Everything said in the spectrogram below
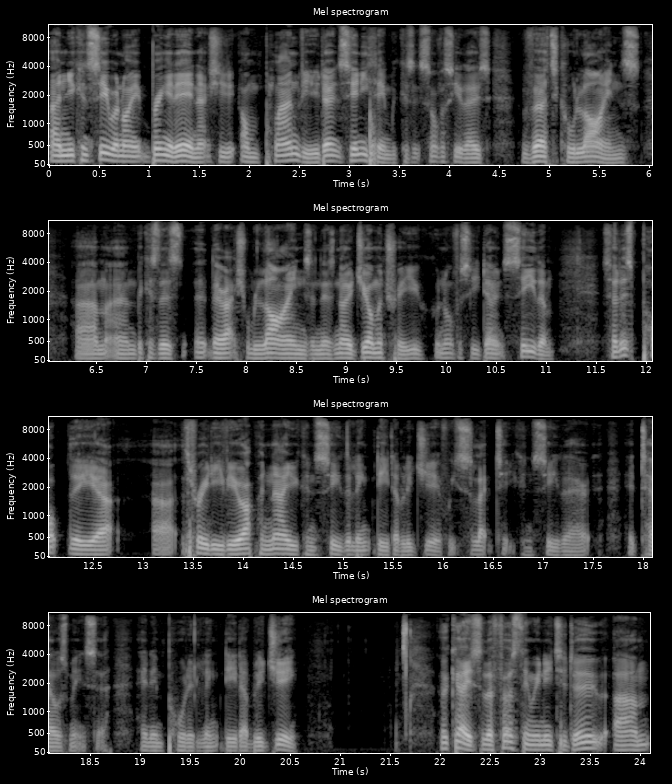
And you can see when I bring it in actually on plan view you don't see anything because it's obviously those vertical lines um, and because there's they're actual lines and there's no geometry you can obviously don't see them. So let's pop the uh, uh, 3D view up and now you can see the link DWG if we select it you can see there it tells me it's a, an imported link DWG. Okay, so the first thing we need to do, um,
